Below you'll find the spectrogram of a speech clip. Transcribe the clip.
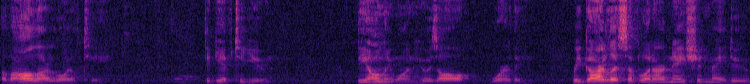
of all our loyalty, to give to you, the only one who is all worthy, regardless of what our nation may do,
